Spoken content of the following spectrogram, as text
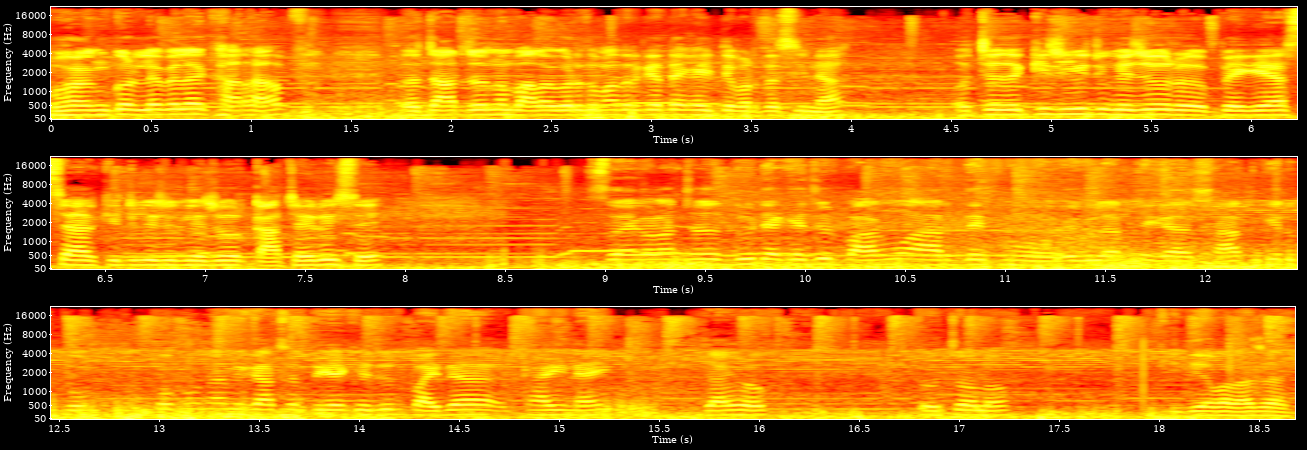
ভয়ঙ্কর লেভেলের খারাপ। তো যার জন্য ভালো করে তোমাদেরকে দেখাইতে পারতেছি না। হচ্ছে যে কিছু কিছু খেজুর পেকে আসছে আর কিছু কিছু খেজুর কাঁচাই রয়েছে। তো এখন হচ্ছে দুইটা খেজুর পারব আর দেখব এগুলার থেকে স্বাদ কীরকম। কখন আমি গাছের থেকে খেজুর পাইটা খাই নাই, যাই হোক। তো চলো, কি দিয়ে বলা যায়?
